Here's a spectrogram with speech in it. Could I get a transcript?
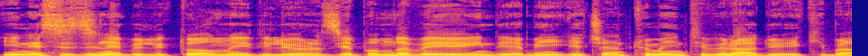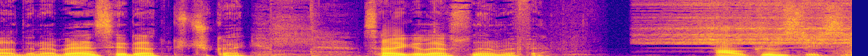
yine sizinle birlikte olmayı diliyoruz. Yapımda ve yayında emeği geçen tüm NTV Radyo ekibi adına ben Sedat Küçükay. Saygılar sunarım efendim. Halkın Sesi.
